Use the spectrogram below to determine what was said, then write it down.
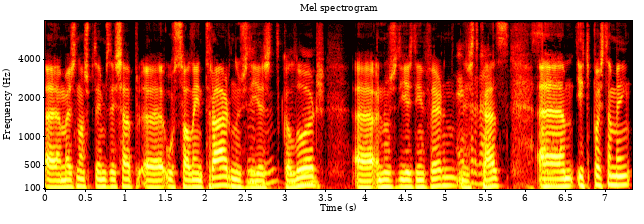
Ah, mas nós podemos deixar ah, o sol entrar nos dias Uhum, de calor, ah, nos dias de inverno, É neste verdade. caso. Ah, e depois também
